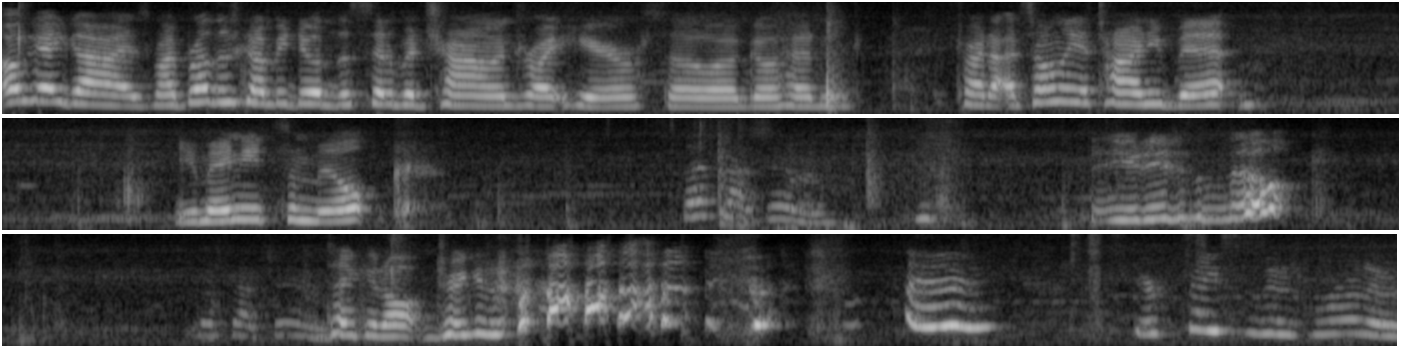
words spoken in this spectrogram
Okay, guys, my brother's gonna be doing the cinnamon challenge right here, so uh, go ahead and try that. It's only a tiny bit. You may need some milk. That's not cinnamon. You need some milk. That's not cinnamon. Take it all. Drink it. Your face is just running.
